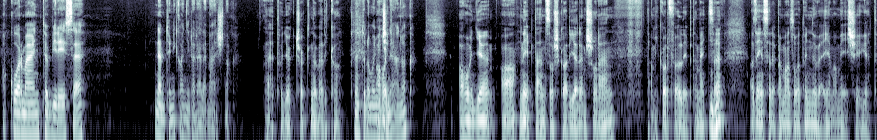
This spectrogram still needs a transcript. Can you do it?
a kormány többi része nem tűnik annyira relevánsnak. Lehet, hogy ők csak növelik a... Nem tudom, hogy mit ahogy, csinálnak. Ahogy eh, a néptáncos karrierem során, amikor fölléptem egyszer, uh-huh. az én szerepem az volt, hogy növeljem a mélységet.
